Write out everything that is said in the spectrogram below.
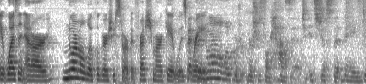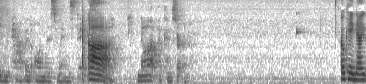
It wasn't at our normal local grocery store, but Fresh Market was But great. the normal local grocery store has it. It's just that they didn't have it on this Wednesday. Ah, Not a concern. Okay. Now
